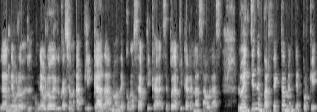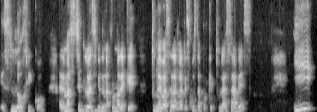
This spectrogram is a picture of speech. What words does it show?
la neuroeducación aplicada, ¿no? De cómo se aplica, se puede aplicar en las aulas, lo entienden perfectamente porque es lógico. Además, siempre lo enseño de una forma de que tú me vas a dar la respuesta porque tú la sabes y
